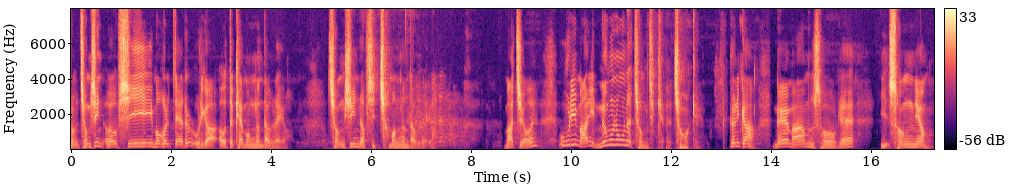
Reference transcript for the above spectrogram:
그럼 정신 없이 먹을 때를 우리가 어떻게 먹는다 그래요? 정신 없이 처먹는다 그래요. 맞죠? 우리 말이 너무너무나 정직해요. 정확해요. 그러니까 내 마음 속에 이 성령,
